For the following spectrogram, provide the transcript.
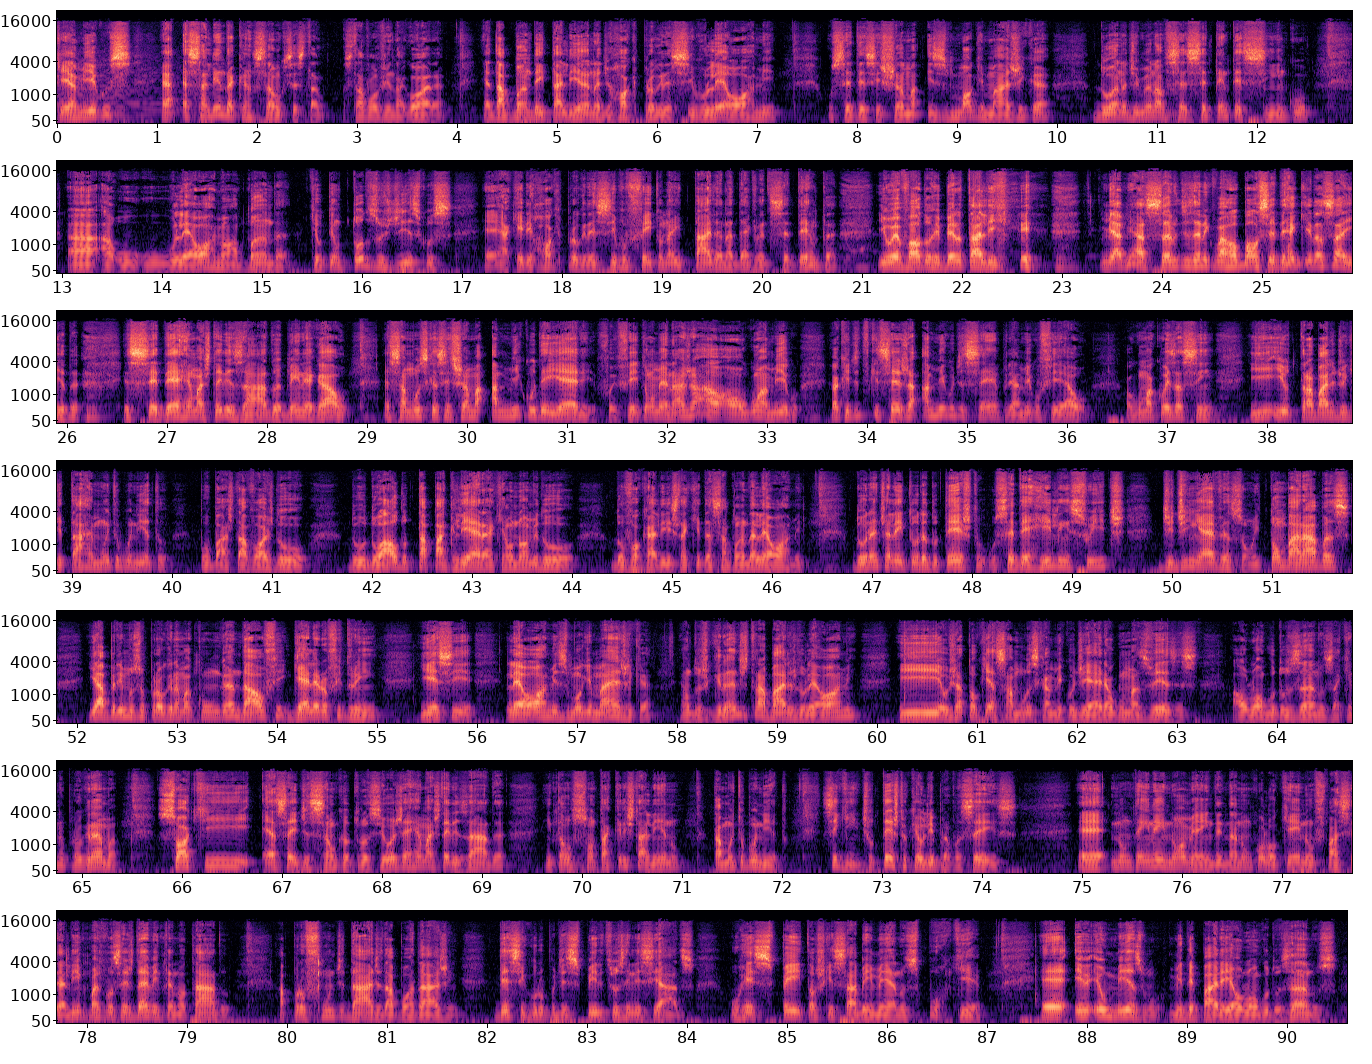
Ok, amigos, é, essa linda canção que vocês estavam ouvindo agora é da banda italiana de rock progressivo Leorme. O CD se chama Smog Mágica, do ano de 1975. Ah, ah, o, o Leorme é uma banda que eu tenho todos os discos, é aquele rock progressivo feito na Itália na década de 70. E o Evaldo Ribeiro tá ali me ameaçando, dizendo que vai roubar o CD aqui na saída. Esse CD é remasterizado, é bem legal. Essa música se chama Amico de Ieri. Foi feita em homenagem a, a algum amigo. Eu acredito que seja amigo de sempre, amigo fiel. Alguma coisa assim. E, e o trabalho de guitarra é muito bonito, por baixo da voz do, do, do Aldo Tapagliera, que é o nome do, do vocalista aqui dessa banda Leorme. Durante a leitura do texto, o CD Healing Suite de Jim Everson e Tom Barabas e abrimos o programa com Gandalf, Geller of Dream. E esse Leorme Smog Mágica é um dos grandes trabalhos do Leorme e eu já toquei essa música Amico de Aérea algumas vezes ao longo dos anos aqui no programa, só que essa edição que eu trouxe hoje é remasterizada, então o som está cristalino, está muito bonito. Seguinte, o texto que eu li para vocês é, não tem nem nome ainda, ainda não coloquei no Face Limpo, mas vocês devem ter notado a profundidade da abordagem desse grupo de espíritos iniciados, o respeito aos que sabem menos. Por quê? É, eu, eu mesmo me deparei ao longo dos anos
